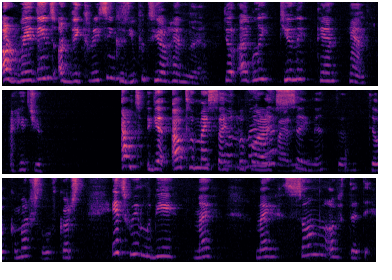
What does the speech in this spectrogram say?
Our ratings are decreasing because you put your hand there. Your ugly, puny, tan hand. I hate you. Out, get out of my sight For before my I last segment until commercial, of course. It will be my my song of the day.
